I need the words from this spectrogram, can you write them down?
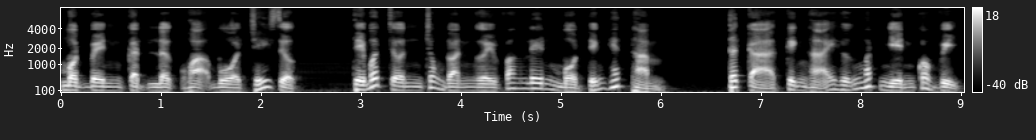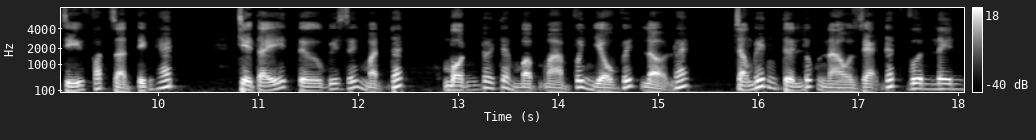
một bên cật lực họa bùa chế dược, thì bất chợt trong đoàn người vang lên một tiếng hét thảm. Tất cả kinh hãi hướng mắt nhìn qua vị trí phát ra tiếng hét. Chỉ thấy từ phía dưới mặt đất, một đôi tay mập mạp với nhiều vết lở loét, chẳng biết từ lúc nào rẽ đất vươn lên,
